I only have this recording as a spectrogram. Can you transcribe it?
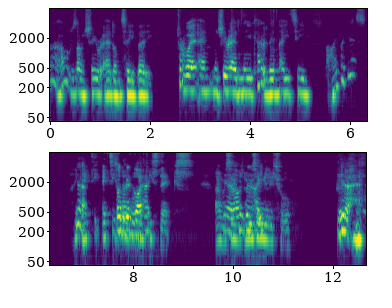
I how old was I when She-Ra aired on TV? trying to work, and when She-Ra aired in the UK, it would have been eighty five, I guess. I think yeah. 80, 85 So it'd have been or like- 86. I was, Yeah, in, I I was was, only little. Yeah,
